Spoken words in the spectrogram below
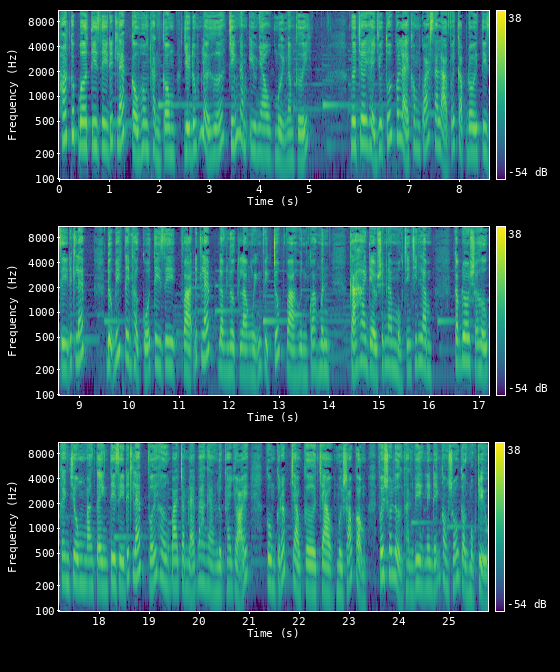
Hot couple TZ Ditlab cầu hôn thành công, giữ đúng lời hứa 9 năm yêu nhau, 10 năm cưới. Người chơi hệ YouTube có lẽ không quá xa lạ với cặp đôi TZ Ditlab. Được biết tên thật của TZ và Ditlab lần lượt là Nguyễn Việt Trúc và Huỳnh Quang Minh. Cả hai đều sinh năm 1995. Cặp đôi sở hữu kênh chung mang tên TZ Ditlab với hơn 303.000 lượt theo dõi, cùng group chào cờ chào 16 cộng với số lượng thành viên lên đến con số gần 1 triệu.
